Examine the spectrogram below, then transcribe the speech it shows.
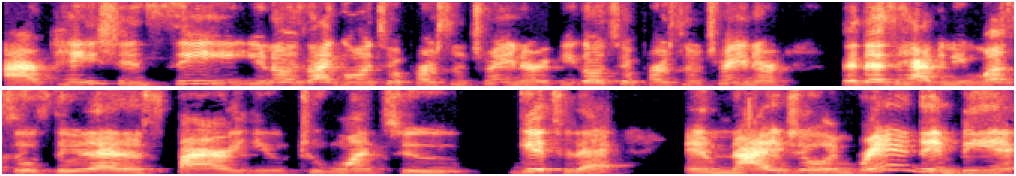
our patients see, you know, it's like going to a personal trainer. If you go to a personal trainer that doesn't have any muscles, do that inspire you to want to get to that? And Nigel and Brandon being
